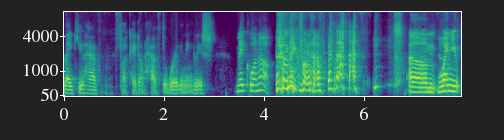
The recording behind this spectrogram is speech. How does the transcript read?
like you have, fuck, I don't have the word in English. Make one up. Make one up. um, when you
